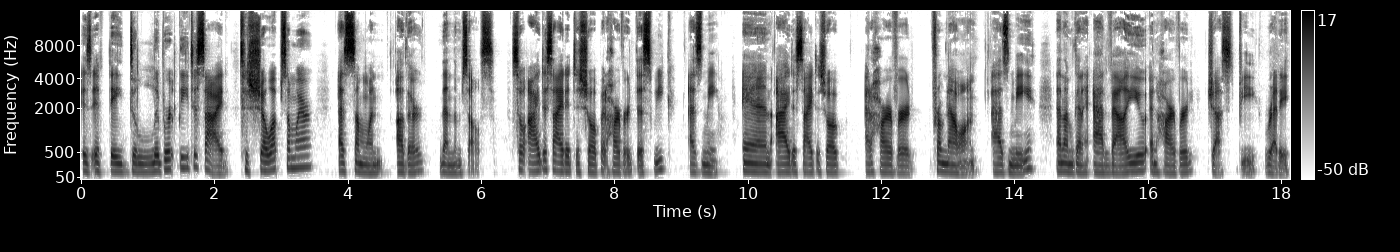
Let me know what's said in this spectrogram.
is if they deliberately decide to show up somewhere as someone other than themselves. So I decided to show up at Harvard this week as me. And I decided to show up at Harvard from now on as me. And I'm going to add value, and Harvard just be ready.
